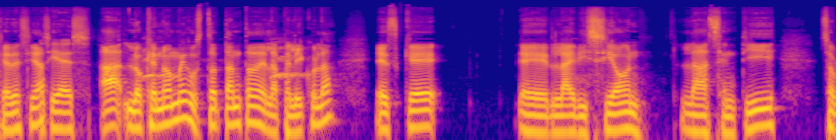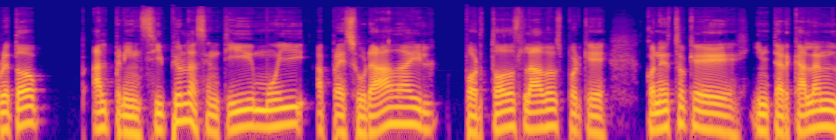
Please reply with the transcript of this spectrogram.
¿qué decía? Así es. Ah, lo que no me gustó tanto de la película es que eh, la edición la sentí, sobre todo al principio, la sentí muy apresurada y por todos lados, porque con esto que intercalan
